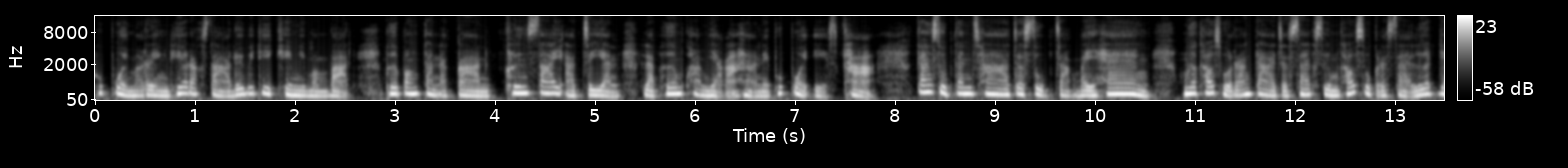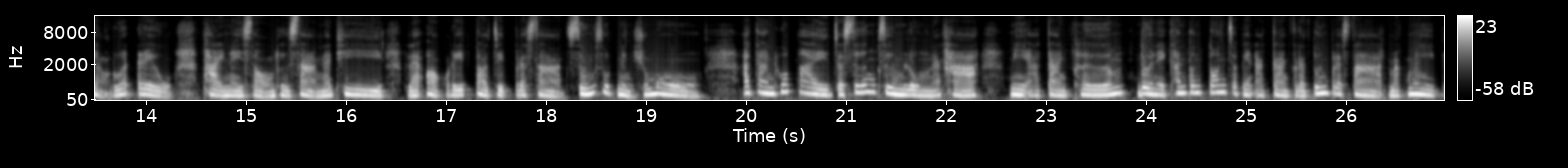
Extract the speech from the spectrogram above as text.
ผู้ป่วยมะเร็งที่รักษาด้วยวิธีเคมีบำบัด เพื่อป้องกันอาการคลื่นไส้อาเจียน และเพิ่มความอยากอาหารในผู้ป่วยเอสค่ะ การสูบกัญชาจะสูบจากใบแห้ง เมื่อเข้าสู่ร่างกายจะแทรกซึมเข้าสู่กระแสเลือดอย่างรวดเร็ว ภายใน 2-3 นาที และออกฤทธิ์ต่อจิตประสาทสูงสุด 1 ชั่วโมง อาการทั่วไปจะเสื่องซึมลงนะคะ มีอาการเคลิ้ม โดยในขั้นต้นๆ จะเป็นอาการกระตุ้นประสาท มักมีป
